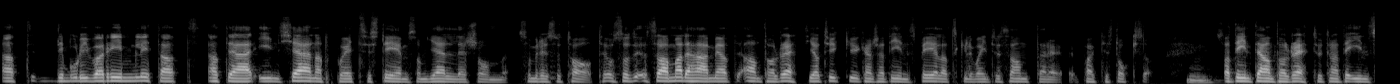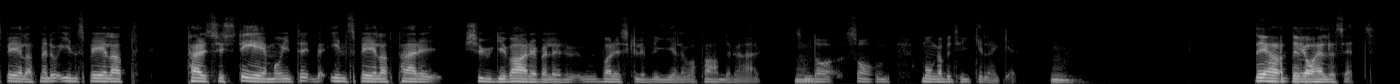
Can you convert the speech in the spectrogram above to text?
att det borde ju vara rimligt att, att det är intjänat på ett system som gäller som, som resultat. Och så samma det här med att antal rätt. Jag tycker ju kanske att inspelat skulle vara intressantare faktiskt också. Mm. Så att det inte är antal rätt utan att det är inspelat, men då inspelat per system och inte inspelat per 20 varv eller vad det skulle bli eller vad fan det nu är. Som, mm. då, som många butiker lägger. Mm. Det hade jag hellre sett.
